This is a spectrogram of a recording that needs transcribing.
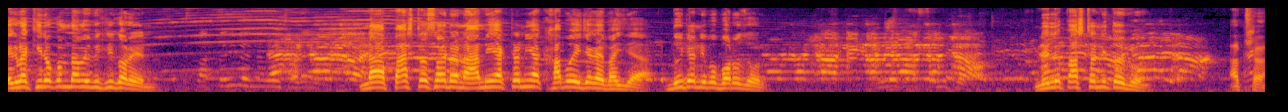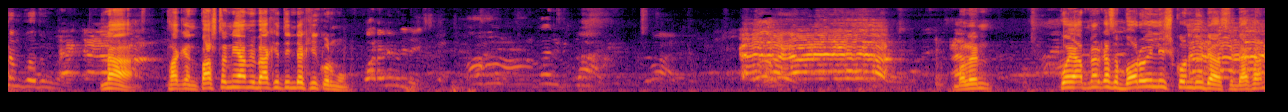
এগুলা কীরকম দামে বিক্রি করেন? না পাঁচটা ছয়টা না। আমি একটা নিয়ে খাব এই জায়গায় ভাইয়া। দুইটা নিব বড় জোর। নিলে পাঁচটা নিতে হইব। আচ্ছা। না থাকেন। পাঁচটা নিয়ে আমি বাকি তিনটা কি করব? বলেন। কই আপনার কাছে বড় ইলিশ কোন দুইটা আছে? দেখান।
